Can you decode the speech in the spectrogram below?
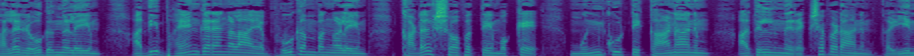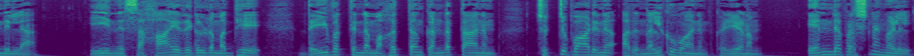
പല രോഗങ്ങളെയും അതിഭയങ്കരങ്ങളായ ഭൂകമ്പങ്ങളെയും കടൽക്ഷോഭത്തെയും ഒക്കെ മുൻകൂട്ടി കാണാനും അതിൽ നിന്ന് രക്ഷപ്പെടാനും കഴിയുന്നില്ല. ഈ നിസ്സഹായതകളുടെ മധ്യേ ദൈവത്തിന്റെ മഹത്വം കണ്ടെത്താനും ചുറ്റുപാടിന് അത് നൽകുവാനും കഴിയണം. എന്റെ പ്രശ്നങ്ങളിൽ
